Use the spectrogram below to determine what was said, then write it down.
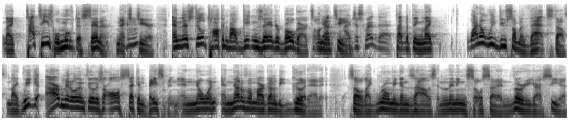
like Tatis will move to center mm-hmm. next year, and they're still talking about getting Xander Bogaerts on their team I just read that. type of thing. Like, why don't we do some of that stuff? Like, we get our middle infielders are all second basemen, and no one and none of them are going to be good at it. So, like Romy Gonzalez and Lenyn Sosa and Leury Garcia,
